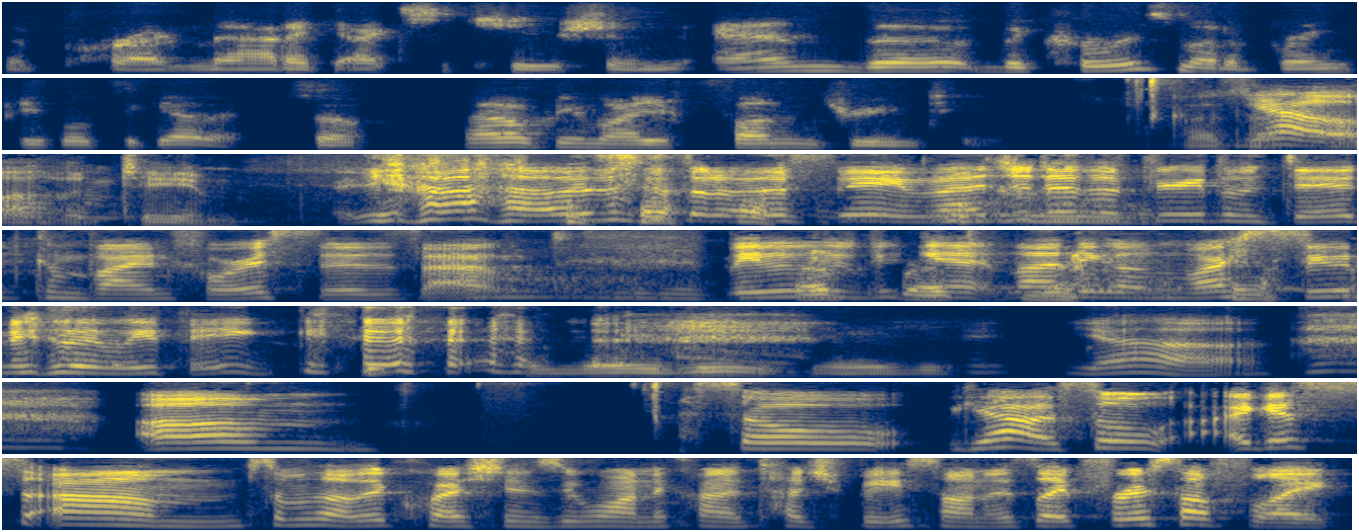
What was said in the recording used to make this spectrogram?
the pragmatic execution, and the the charisma to bring people together. So that would be my fun dream team. That's yeah. a hell of a team. Yeah, I was just what I was saying. Imagine if the three of them did combine forces. That maybe we'd be get, landing on Mars sooner than we think. maybe, maybe. Yeah. Um. So yeah, so I guess um, some of the other questions we want to kind of touch base on is like first off, like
